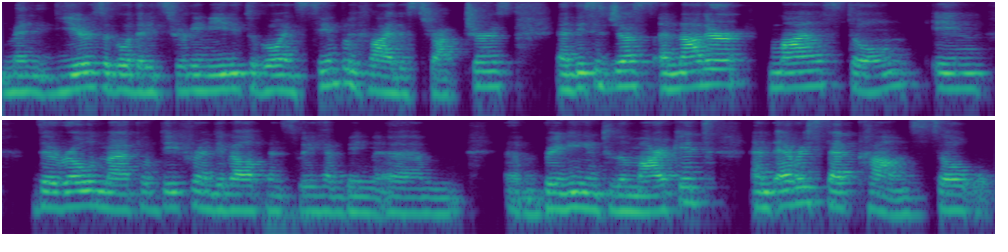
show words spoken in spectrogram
many years ago that it's really needed to go and simplify the structures. And this is just another milestone in the roadmap of different developments we have been um, bringing into the market and every step counts. So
